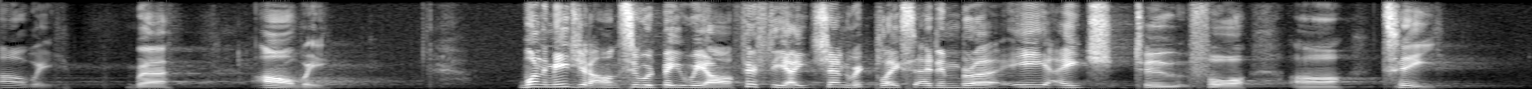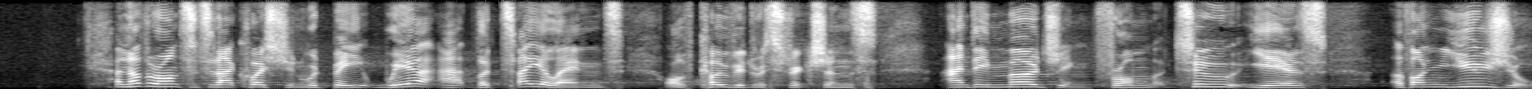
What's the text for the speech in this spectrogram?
are we? Where are we? One immediate answer would be we are 58 Shandwick Place, Edinburgh, EH24RT. Another answer to that question would be we're at the tail end of COVID restrictions and emerging from two years of unusual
